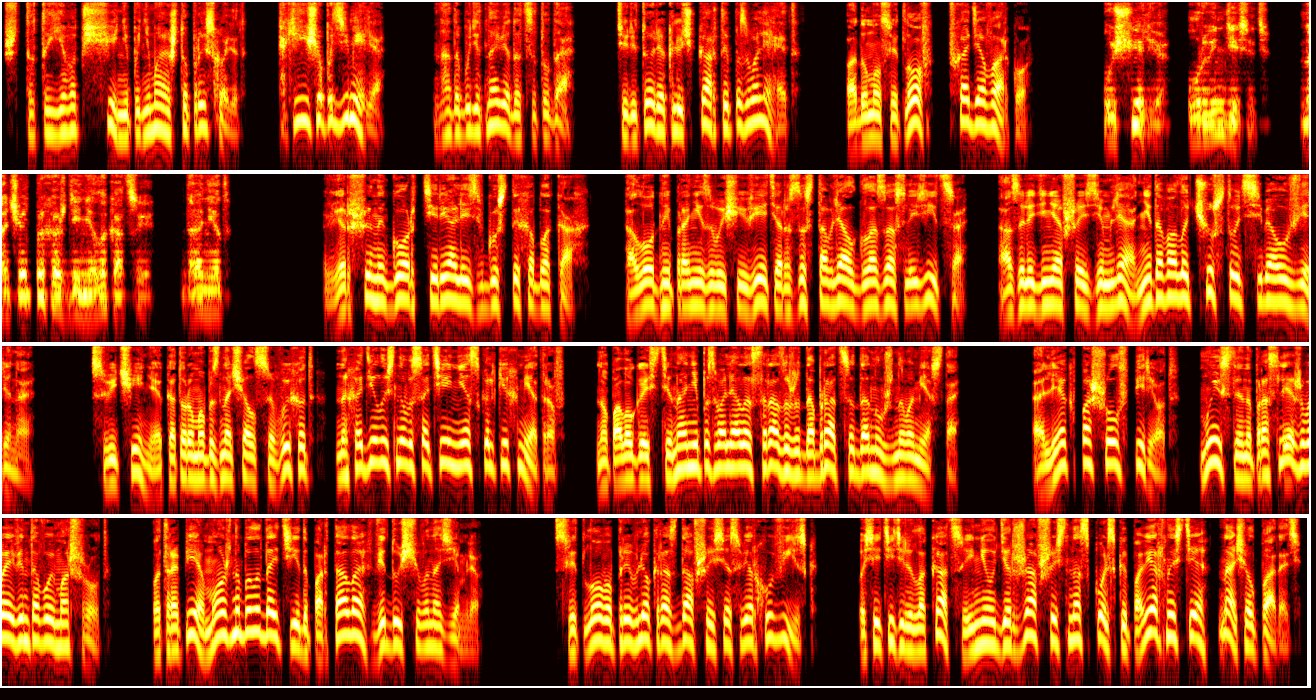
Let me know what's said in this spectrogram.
«Что-то я вообще не понимаю, что происходит. Какие еще подземелья? Надо будет наведаться туда. Территория ключ-карты позволяет», — подумал Светлов, входя в арку. «Ущелье, уровень 10. Начать прохождение локации. Да, нет». Вершины гор терялись в густых облаках. Холодный пронизывающий ветер заставлял глаза слезиться, а заледеневшая земля не давала чувствовать себя уверенно. Свечение, которым обозначался выход, находилось на высоте нескольких метров, но пологая стена не позволяла сразу же добраться до нужного места. Олег пошел вперед, мысленно прослеживая винтовой маршрут. По тропе можно было дойти до портала, ведущего на землю. Светлова привлек раздавшийся сверху визг. Посетитель локации, не удержавшись на скользкой поверхности, начал падать.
